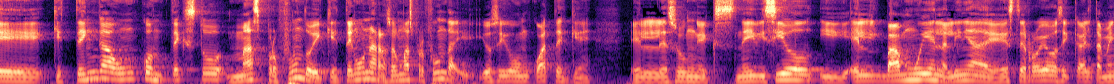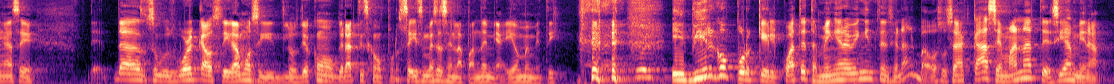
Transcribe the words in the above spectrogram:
Eh, que tenga un contexto más profundo y que tenga una razón más profunda. Yo sigo un cuate que él es un ex Navy SEAL y él va muy en la línea de este rollo, así que él también hace eh, da sus workouts, digamos, y los dio como gratis como por seis meses en la pandemia. Y yo me metí. y Virgo, porque el cuate también era bien intencional, vamos. O sea, cada semana te decía, mira,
